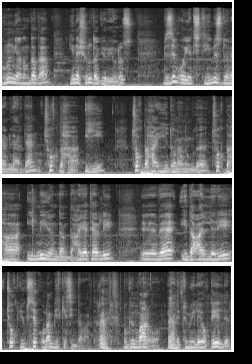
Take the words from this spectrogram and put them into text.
bunun yanında da yine şunu da görüyoruz. Bizim o yetiştiğimiz dönemlerden çok daha iyi, çok daha iyi donanımlı, çok daha ilmi yönden daha yeterli e, ve idealleri çok yüksek olan bir kesim de vardır. Evet. Bugün var o. Yani Evet. tümüyle yok değildir.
